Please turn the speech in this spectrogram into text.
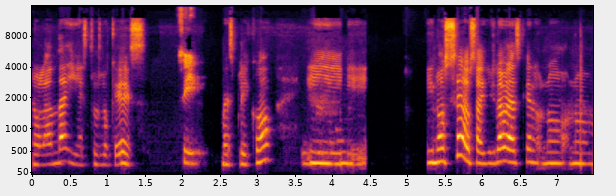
Holanda y esto es lo que es. Sí. ¿Me explico? Y, y no sé, o sea, yo la verdad es que no, no, no,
